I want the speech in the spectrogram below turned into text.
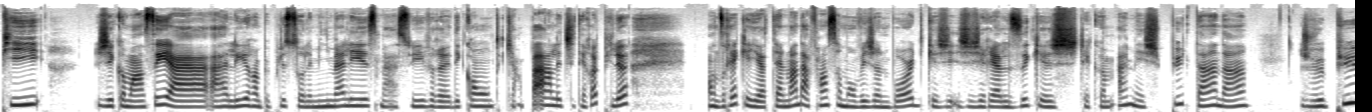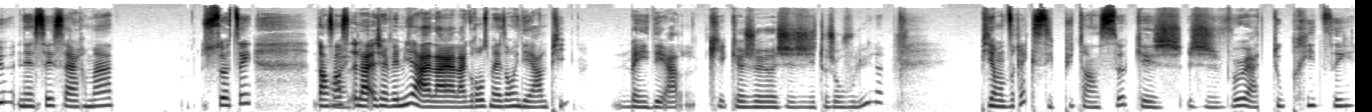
Puis, j'ai commencé à, à lire un peu plus sur le minimalisme, à suivre euh, des comptes qui en parlent, etc. Puis là, on dirait qu'il y a tellement d'affaires sur mon vision board que j'ai réalisé que j'étais comme Ah, mais je suis plus tant dans. Je veux plus nécessairement ça, tu sais. Dans le sens, Ouais. j'avais mis la, la- la grosse maison idéale, puis, ben idéale, qui, que j'ai toujours voulu, là. Puis on dirait que c'est plus tant ça que je, je veux à tout prix, tu sais.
